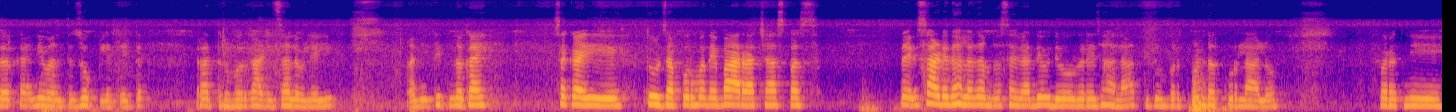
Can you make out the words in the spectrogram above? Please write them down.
तर काय निवांत झोपले ते तर. रात्रभर गाडी चालवलेली. आणि तिथनं काय सकाळी तुळजापूरमध्ये बाराच्या आसपास नाही साडे दहालाच आमचा सगळा देवदेव वगैरे झाला. तिथून परत पंढरपूरला आलो. परत मी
